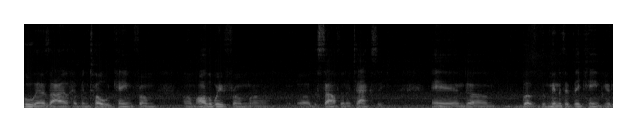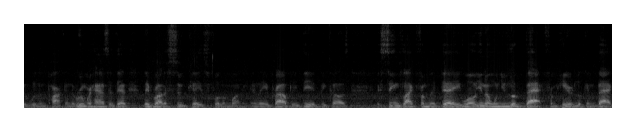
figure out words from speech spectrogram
who, as I have been told, came from um, all the way from uh, uh, the south in a taxi. And um, but the minute that they came here to Woodland Park, and the rumor has it that they brought a suitcase full of money, and they probably did because it seems like from the day, well, you know, when you look back from here, looking back,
